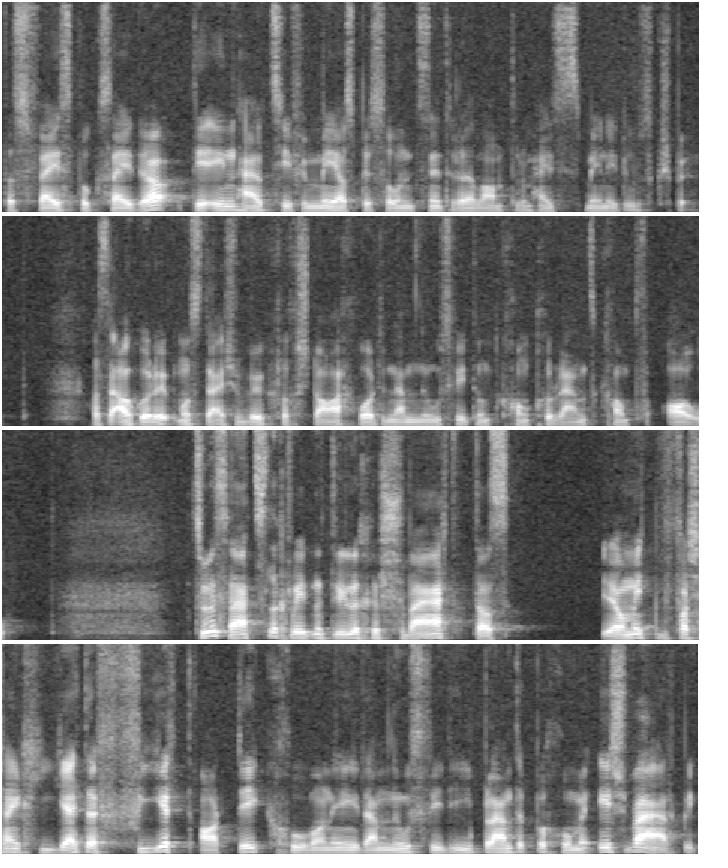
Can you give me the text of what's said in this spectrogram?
dass Facebook sagt, ja, die Inhalte sind für mich als Person jetzt nicht relevant, darum haben sie es mir nicht ausgespielt. Also der Algorithmus der ist wirklich stark geworden neben Newsfeed und Konkurrenzkampf auch. Zusätzlich wird natürlich erschwert, dass ja, mit wahrscheinlich jeder vierte Artikel, den ich in diesem Newsfeed eingeblendet bekomme, ist Werbung.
